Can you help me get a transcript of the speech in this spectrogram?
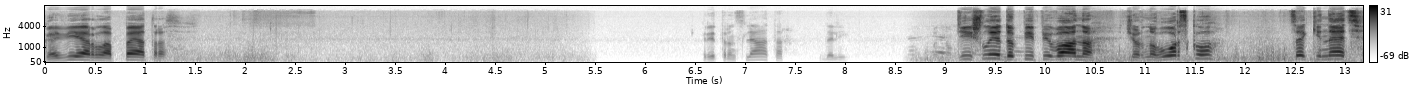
Гаверла, Петрос. Ретранслятор вдалі. Дійшли до Піп-Івана Чорногорського. Це кінець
